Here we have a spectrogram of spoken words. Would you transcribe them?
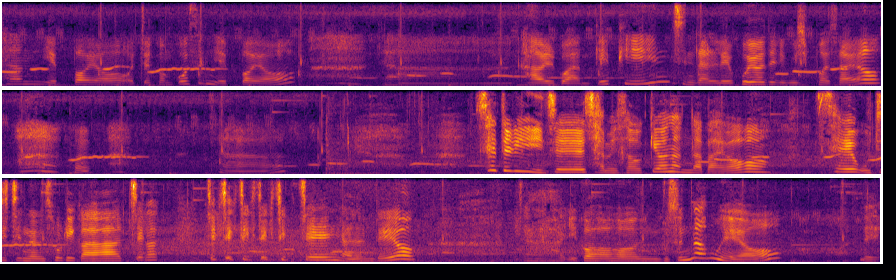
참 예뻐요. 어쨌건 꽃은 예뻐요. 자, 가을과 함께 핀 진달래 보여드리고 싶어서요. 새들이 이제 잠에서 깨어났나 봐요. 새 우짖는 소리가 째가 짹짹짹짹짹 나는데요. 자, 이건 무슨 나무예요? 네,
